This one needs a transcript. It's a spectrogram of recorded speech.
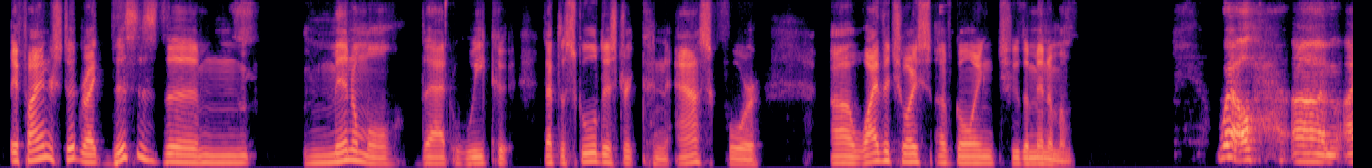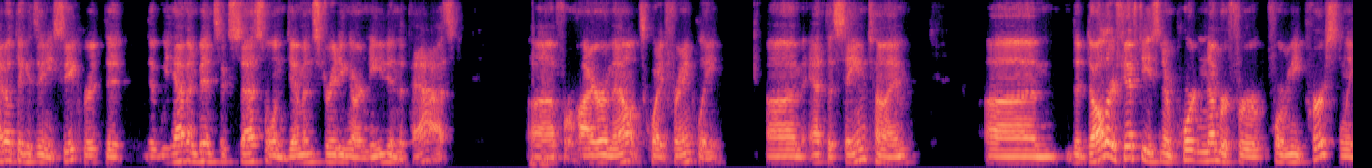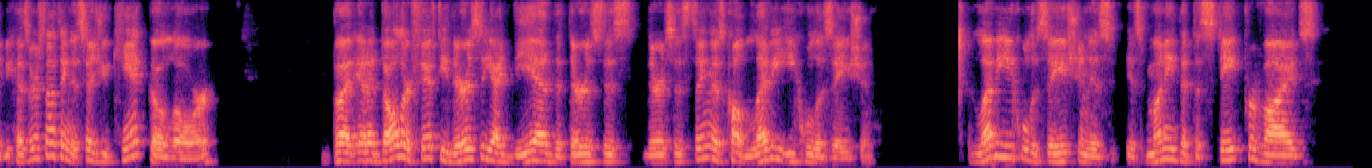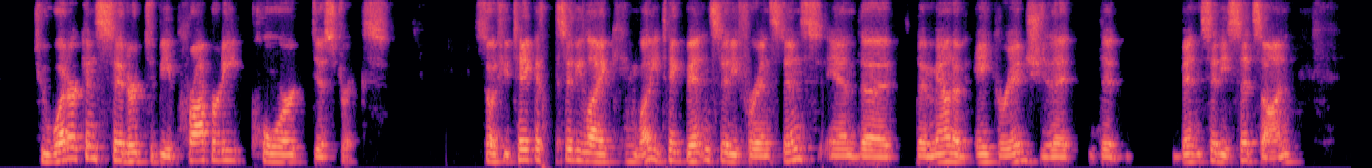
If I understood right, this is the m- minimal that we could that the school district can ask for. Uh, why the choice of going to the minimum? Well, um, I don't think it's any secret that, that we haven't been successful in demonstrating our need in the past uh, for higher amounts, quite frankly. Um, at the same time, um, the dollar fifty is an important number for, for me personally because there's nothing that says you can't go lower. But at a dollar fifty, there is the idea that there is this there's this thing that's called levy equalization. Levy equalization is is money that the state provides to what are considered to be property poor districts. So if you take a city like, well, you take Benton City, for instance, and the, the amount of acreage that, that Benton City sits on,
